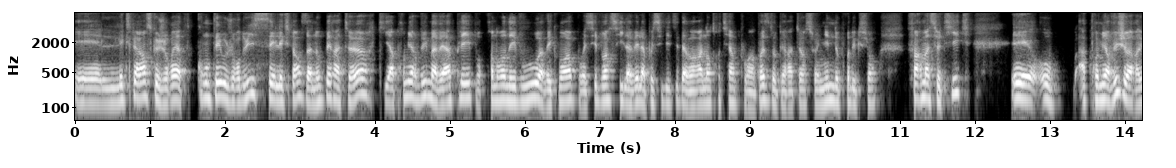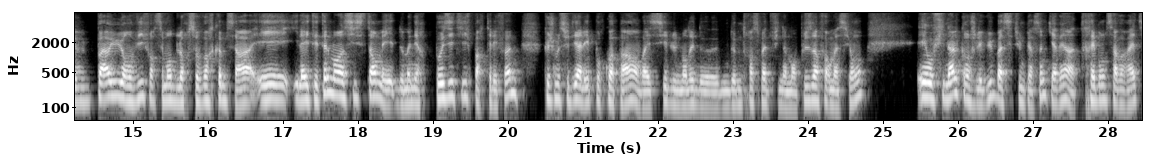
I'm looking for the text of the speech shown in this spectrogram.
Et l'expérience que j'aurais à compter aujourd'hui, c'est l'expérience d'un opérateur qui, à première vue, m'avait appelé pour prendre rendez-vous avec moi pour essayer de voir s'il avait la possibilité d'avoir un entretien pour un poste d'opérateur sur une ligne de production pharmaceutique. Et à première vue, je n'aurais pas eu envie forcément de le recevoir comme ça. Et il a été tellement insistant, mais de manière positive par téléphone, que je me suis dit, allez, pourquoi pas, on va essayer de lui demander de, me transmettre finalement plus d'informations. Et au final, quand je l'ai vu, bah, c'est une personne qui avait un très bon savoir-être,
